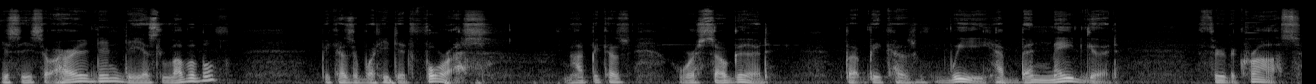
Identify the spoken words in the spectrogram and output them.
You see, so our identity is lovable because of what he did for us, not because we're so good, but because we have been made good through the cross.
